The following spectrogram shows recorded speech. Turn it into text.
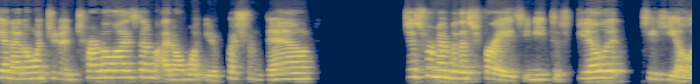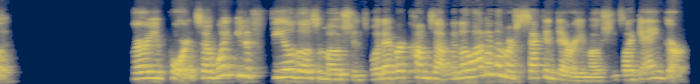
Again, I don't want you to internalize them, I don't want you to push them down. Just remember this phrase you need to feel it to heal it very important. So I want you to feel those emotions, whatever comes up. And a lot of them are secondary emotions, like anger.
